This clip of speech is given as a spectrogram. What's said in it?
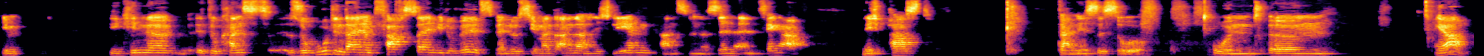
die, Kinder, du kannst so gut in deinem Fach sein, wie du willst, wenn du es jemand anderem nicht lehren kannst und das Sender-Empfänger nicht passt, dann ist es so. Und ähm, ja,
